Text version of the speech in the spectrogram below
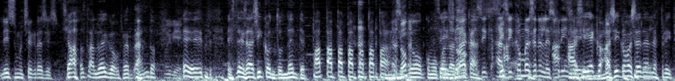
Listo, muchas gracias. Chao, hasta luego, Fernando. Muy bien. Eh, este es así contundente. Pa, pa, pa, pa, pa, pa, pa. Así ¿No? como- como Sí, cuando sí. atacan. Así- así como es en el sprint. Así, Sí. es- así como es en el sprint.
